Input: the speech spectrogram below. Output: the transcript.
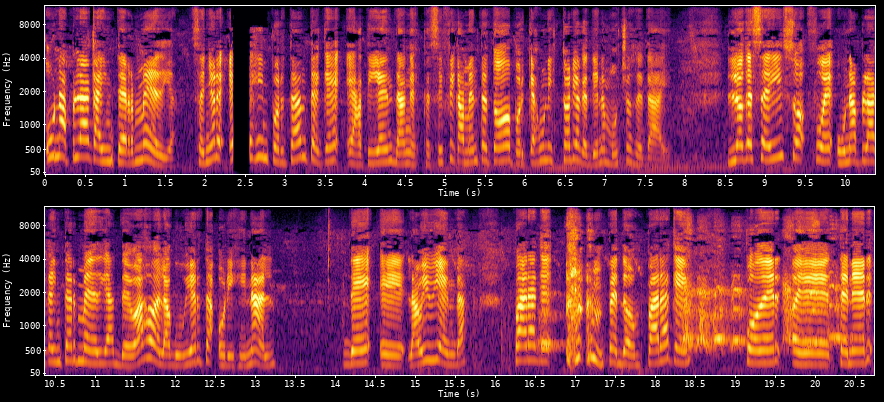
una placa intermedia. Señores, es importante que atiendan específicamente todo porque es una historia que tiene muchos detalles. Lo que se hizo fue una placa intermedia debajo de la cubierta original de eh, la vivienda para que, perdón, para que poder eh, tener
